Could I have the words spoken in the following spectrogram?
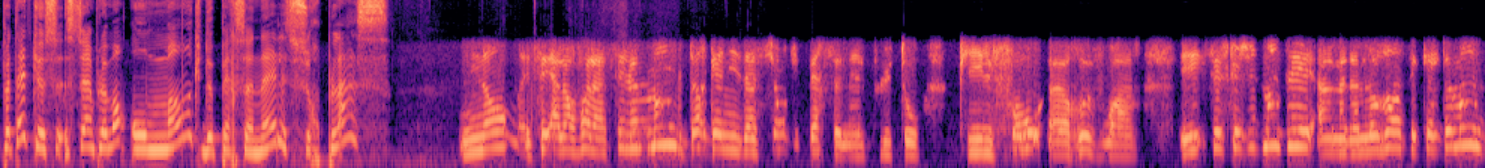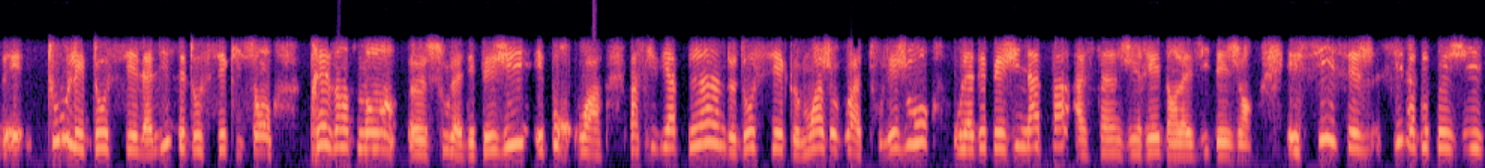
peut-être que simplement on manque de personnel sur place? Non, c'est alors voilà, c'est le manque d'organisation du personnel plutôt qu'il faut euh, revoir. Et c'est ce que j'ai demandé à Madame Laurent, c'est qu'elle demande tous les dossiers, la liste des dossiers qui sont présentement euh, sous la DPJ. Et pourquoi? Parce qu'il y a plein de dossiers que moi je vois tous les jours où la DPJ n'a pas à s'ingérer dans la vie des gens. Et si la DPJ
